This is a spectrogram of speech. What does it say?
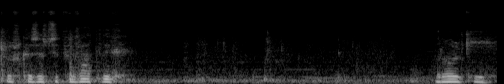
Troszkę rzeczy prywatnych. Rolki.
